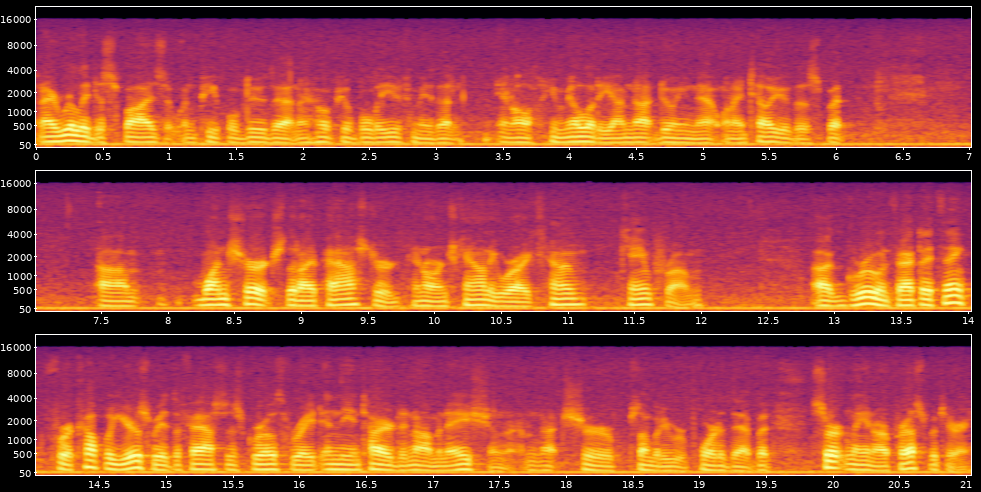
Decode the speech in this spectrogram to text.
And I really despise it when people do that, and I hope you'll believe me that in all humility, I'm not doing that when I tell you this. But um, one church that I pastored in Orange County, where I came, came from, uh, grew. In fact, I think for a couple of years we had the fastest growth rate in the entire denomination. I'm not sure somebody reported that, but certainly in our presbytery.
